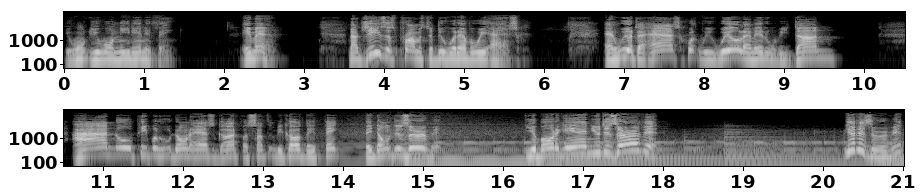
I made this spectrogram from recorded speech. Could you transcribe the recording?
You won't, you won't need anything. Amen. Now, Jesus promised to do whatever we ask. And we are to ask what we will and it will be done. I know people who don't ask God for something because they think they don't deserve it. You're born again, you deserve it. You deserve it.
